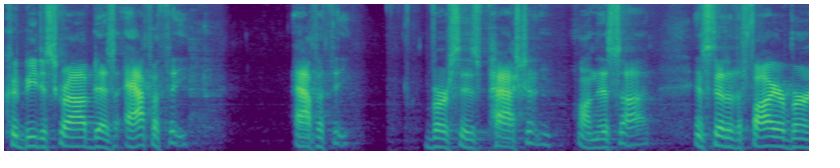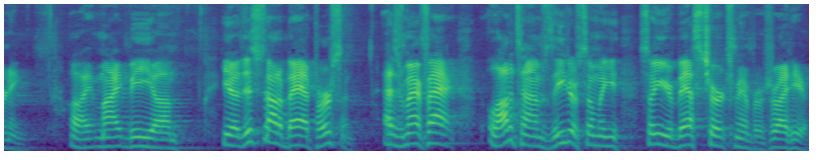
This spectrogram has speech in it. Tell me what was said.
could be described as apathy. Apathy versus passion on this side instead of the fire burning. Uh, it might be, um, you know, this is not a bad person. As a matter of fact, a lot of times these are some of, you, some of your best church members right here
